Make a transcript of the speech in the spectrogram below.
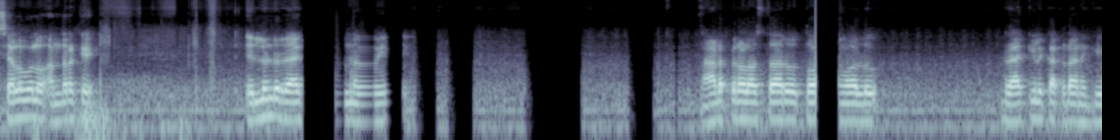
సెలవులు అందరికీ. ఎల్లుండి ర్యాక్ ఉన్నవి. ఆడపిల్లలు వస్తారు తోట వాళ్ళు రాఖీలు కట్టడానికి.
